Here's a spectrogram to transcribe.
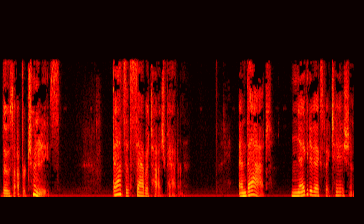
those opportunities. That's a sabotage pattern. And that negative expectation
